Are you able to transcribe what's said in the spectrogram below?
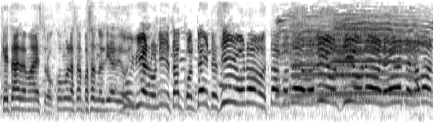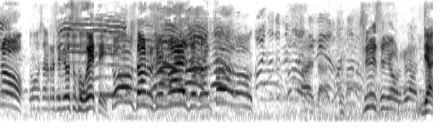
¿Qué tal, maestro? ¿Cómo la están pasando el día de hoy? Muy bien, los niños están contentos, ¿sí o no? ¿Están contentos los niños, sí o no? ¡Levanten la mano! Todos han recibido su juguete. Todos han recibido maestros, a Sí, señor, gracias. Ya,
